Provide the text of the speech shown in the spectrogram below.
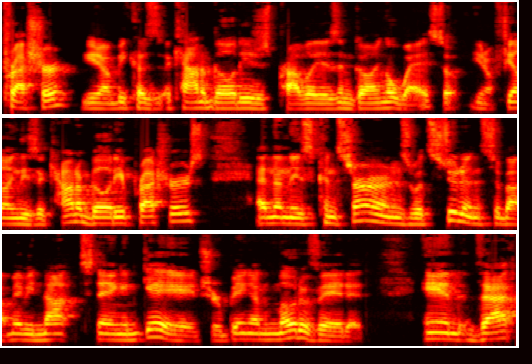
pressure you know because accountability just probably isn't going away so you know feeling these accountability pressures and then these concerns with students about maybe not staying engaged or being unmotivated and that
